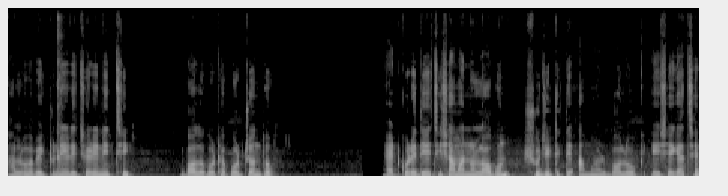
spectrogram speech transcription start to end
ভালোভাবে একটু নেড়ে চেড়ে নিচ্ছি। বলক ওঠা পর্যন্ত অ্যাড করে দিয়েছি সামান্য লবণ। সুজিটিতে আমার বলক এসে গেছে।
